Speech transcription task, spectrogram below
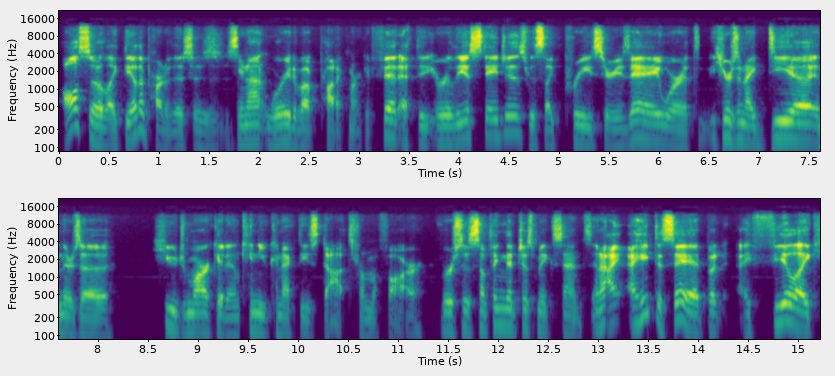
also like the other part of this is you're not worried about product market fit at the earliest stages this like pre series a where it's here's an idea and there's a huge market and can you connect these dots from afar versus something that just makes sense? And i, I hate to say it but i feel like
